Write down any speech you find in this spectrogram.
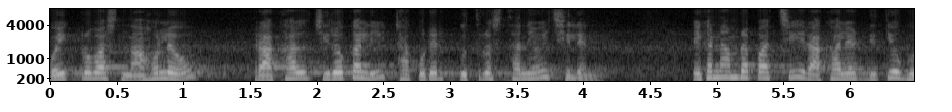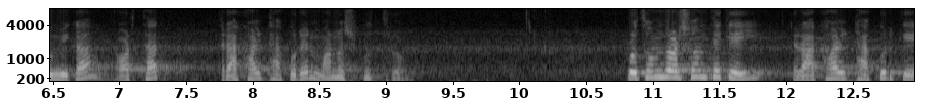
বহিঃপ্রবাস না হলেও রাখাল চিরকালই ঠাকুরের পুত্রস্থানীয়ই ছিলেন। এখানে আমরা পাচ্ছি রাখালের দ্বিতীয় ভূমিকা, অর্থাৎ রাখাল ঠাকুরের মানসপুত্র। প্রথম দর্শন থেকেই রাখাল ঠাকুরকে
